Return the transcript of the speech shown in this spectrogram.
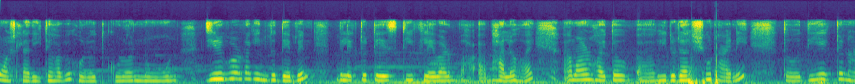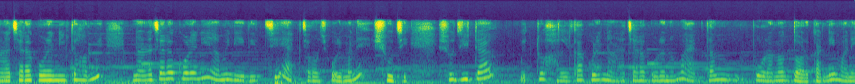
মশলা দিতে হবে, হলুদ গুঁড়ো নুন, জিরে গুঁড়োটা কিন্তু দেবেন, দিলে একটু টেস্টি ফ্লেভার ভালো হয়। আমার হয়তো ভিডিওটা শ্যুট হয়নি, তো দিয়ে একটু নাড়াচাড়া করে নিতে হবে। নাড়াচাড়া করে নিয়ে আমি দিয়ে দিচ্ছি এক চামচ পরিমাণে সুজি। সুজিটা একটু হালকা করে নাড়াচাড়া করে নেব, একদম পোড়ানোর দরকার নেই মানে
